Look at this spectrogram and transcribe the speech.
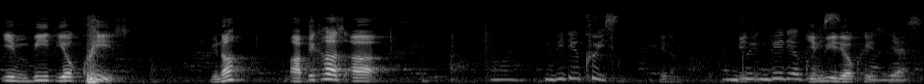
in video quiz, you know, uh, because uh, In video quiz. you know, In, Vid- in video quiz. in video quiz, Oh, yes.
